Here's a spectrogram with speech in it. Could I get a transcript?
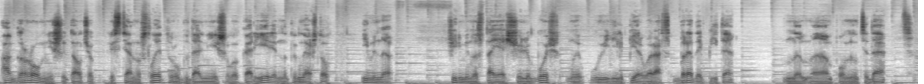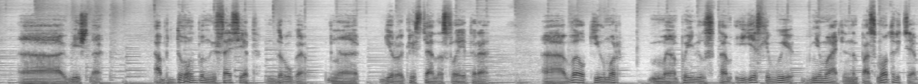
огромнейший толчок Кристиану Слейтеру в дальнейшего карьере. Напоминаю, что именно в фильме «Настоящая любовь» мы увидели первый раз Брэда Питта, а, помните, да, а, вечно обдолбанный сосед друга героя Кристиана Слейтера, Вэл Килмор появился там. И если вы внимательно посмотрите,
